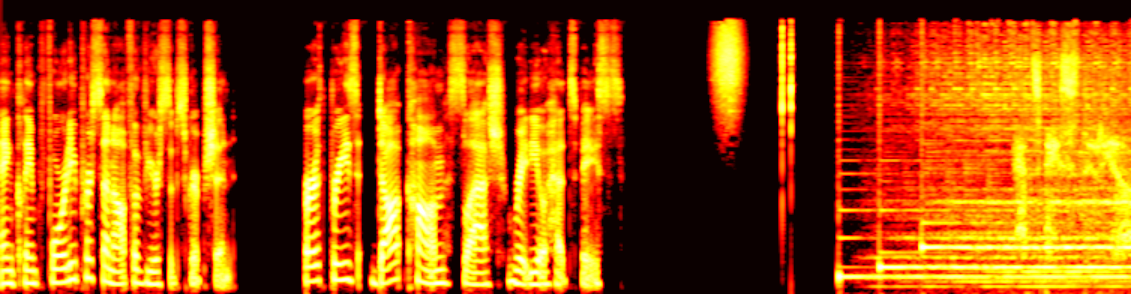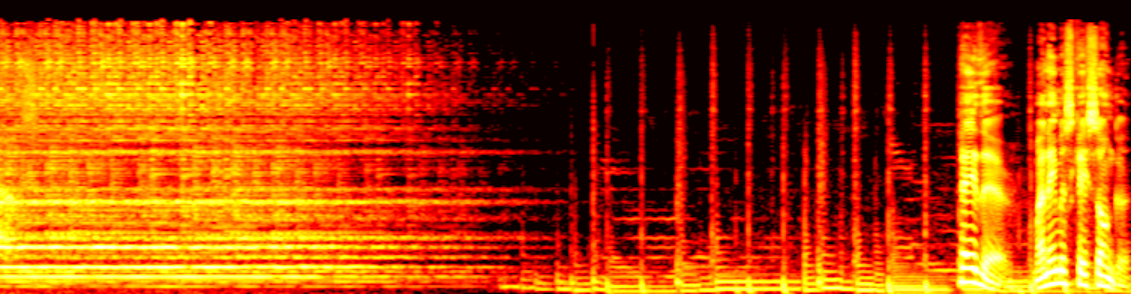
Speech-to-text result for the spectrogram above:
and claim 40% off of your subscription. earthbreeze.com slash radio headspace. Headspace Hey there, my name is Songa,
